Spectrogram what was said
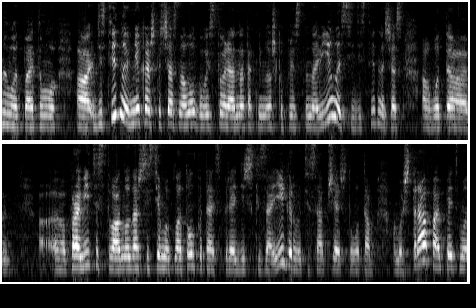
Вот, поэтому а, действительно, мне кажется, сейчас налоговая история, она так немножко приостановилась, и действительно сейчас а, вот а, правительство, оно даже системой Платон пытается периодически заигрывать и сообщать, что вот там, а мы штрафы опять мы,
